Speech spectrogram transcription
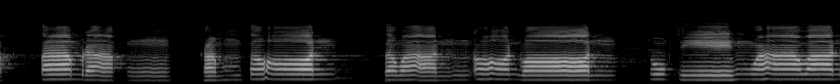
ก ตามรักคำสอน สวรรค์อ้อนวอนทุกชิงว่าวัน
